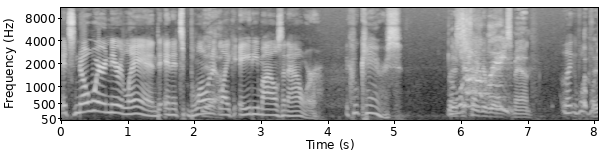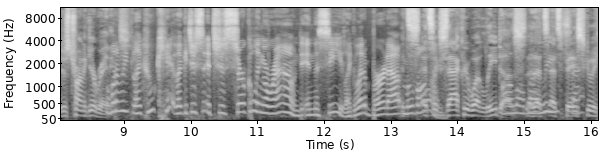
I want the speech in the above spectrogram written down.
It's nowhere near land and it's blowing Yeah. at like 80 miles an hour. Who cares? They're just trying to get ratings, man. Like what, They're just trying to get ratings. what do we like? Who cares? Like it's just it's just circling around in the sea. Like let it burn out and It's, move on. it's exactly what Lee does. All on my That's, that's basically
